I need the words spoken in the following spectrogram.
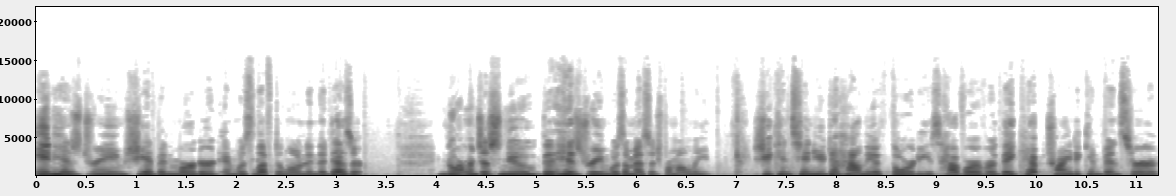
In his dream, she had been murdered and was left alone in the desert. Norma just knew that his dream was a message from Alleen. She continued to hound the authorities. However, they kept trying to convince her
